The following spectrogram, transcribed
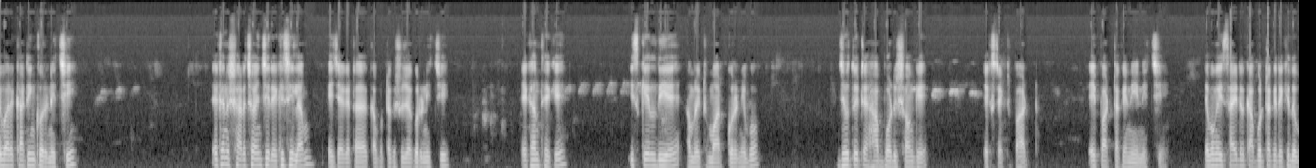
এবারে কাটিং করে নিচ্ছি। এখানে সাড়ে ছয় ইঞ্চি রেখেছিলাম, এই জায়গাটা কাপড়টাকে সোজা করে নিচ্ছি। এখান থেকে স্কেল দিয়ে আমরা একটু মার্ক করে নেব। যেহেতু এটা হাফ বডির সঙ্গে এক্সট্রা একটি পার্ট এই পার্টটাকে নিয়ে নিচ্ছি এবং এই সাইডের কাপড়টাকে রেখে দেব।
